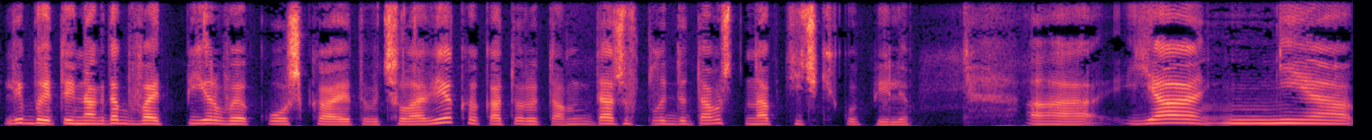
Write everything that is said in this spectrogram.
либо это иногда бывает первая кошка этого человека, которую там даже вплоть до того, что на птичке купили – я не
